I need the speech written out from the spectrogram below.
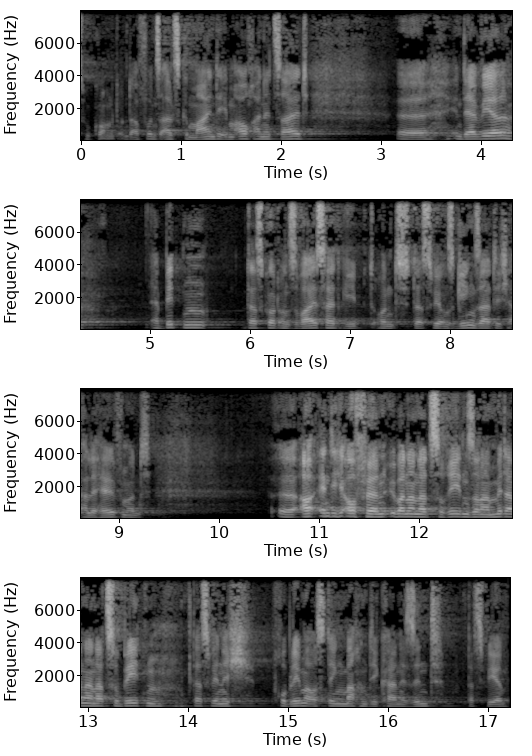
zukommt. Und auf uns als Gemeinde eben auch eine Zeit, äh, in der wir erbitten, dass Gott uns Weisheit gibt und dass wir uns gegenseitig alle helfen und äh, endlich aufhören, übereinander zu reden, sondern miteinander zu beten, dass wir nicht Probleme aus Dingen machen, die keine sind, dass wir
